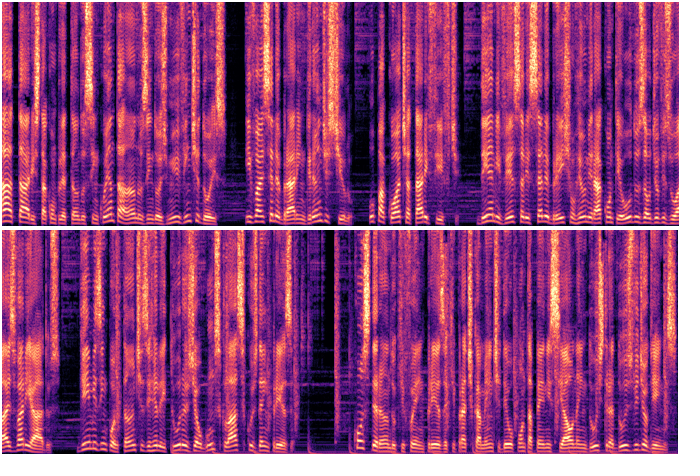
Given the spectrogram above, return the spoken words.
A Atari está completando 50 anos em 2022 e vai celebrar em grande estilo. O pacote Atari 50 The Anniversary Celebration reunirá conteúdos audiovisuais variados, games importantes e releituras de alguns clássicos da empresa, Considerando que foi a empresa que praticamente deu o pontapé inicial na indústria dos videogames,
